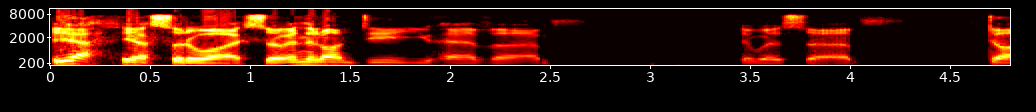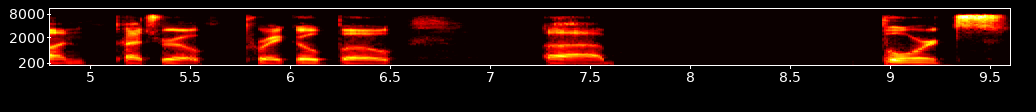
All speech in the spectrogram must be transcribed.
Yeah, yeah, so do I. So and then on D you have uh, it was uh, Dunn, Petro, Parayko, Bo, uh, Bortz,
